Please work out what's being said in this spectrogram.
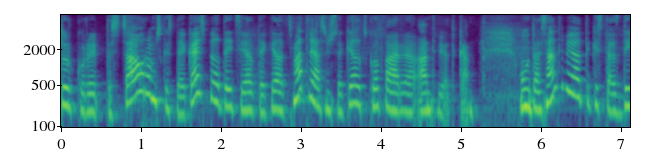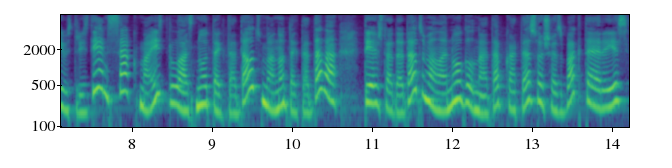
tur, kur ir tas caurums, kas tiek aizpildīts, jau tiek ielikts materiāls, viņš tiek ielikts kopā ar antibiotikām. Un tās antibiotikas, tās divas, trīs dienas sākumā izdalās noteiktā daudzumā, noteiktā devā, tieši tādā daudzumā, lai nogalinātu apkārt esošās baktērijas,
